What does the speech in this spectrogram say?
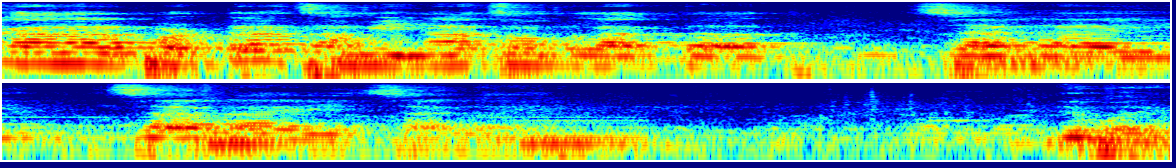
कानार पडटाच आमी नाचोंक लागतात. जागाय जागाय जागाय देव बरें.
